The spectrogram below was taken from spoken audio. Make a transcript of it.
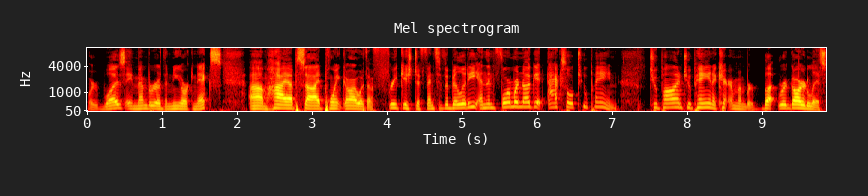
or was a member of the New York Knicks, um, high upside point guard with a freakish defensive ability, and then former Nugget Axel Toupane. Toupane, Toupane, I can't remember. But regardless,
